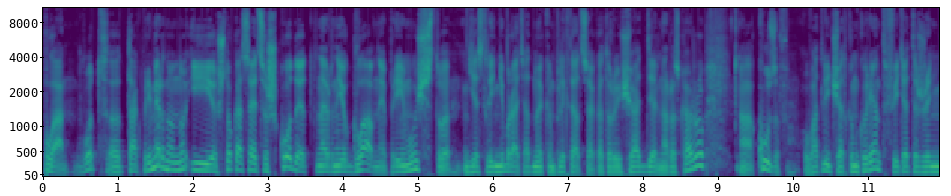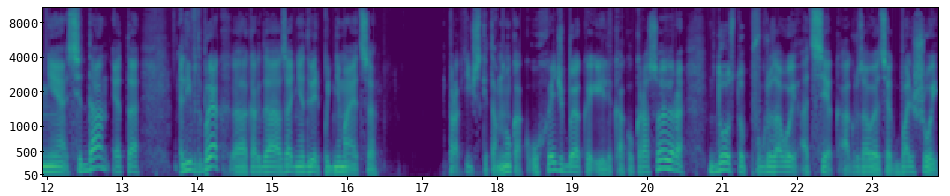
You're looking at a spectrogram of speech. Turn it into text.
план. Вот э, так примерно. Ну и что касается Шкоды, это, наверное, ее главное преимущество, если не брать одной комплектации, о которой еще отдельно расскажу, а, кузов. В отличие от конкурентов, ведь это же не седан, это лифтбэк, э, когда задняя дверь поднимается практически там, ну, как у хэтчбека или как у кроссовера, доступ в грузовой отсек, а грузовой отсек большой,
